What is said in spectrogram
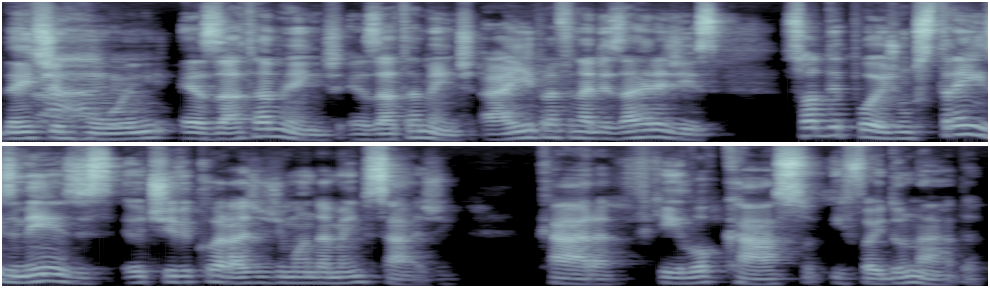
Dente Claro. ruim, exatamente, exatamente. Aí, pra finalizar, ele diz: só depois de uns três meses eu tive coragem de mandar mensagem. Cara, fiquei loucaço e foi do nada.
